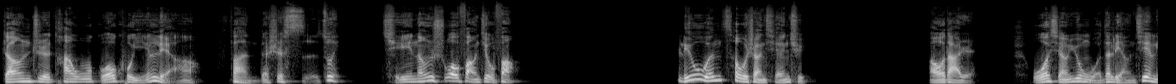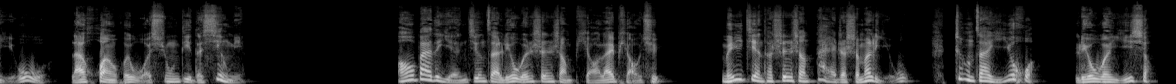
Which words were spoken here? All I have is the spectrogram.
张志贪污国库银两，犯的是死罪，岂能说放就放？”刘文凑上前去。敖大人，我想用我的两件礼物来换回我兄弟的性命。鳌拜的眼睛在刘文身上瞟来瞟去，没见他身上带着什么礼物，正在疑惑。刘文一笑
